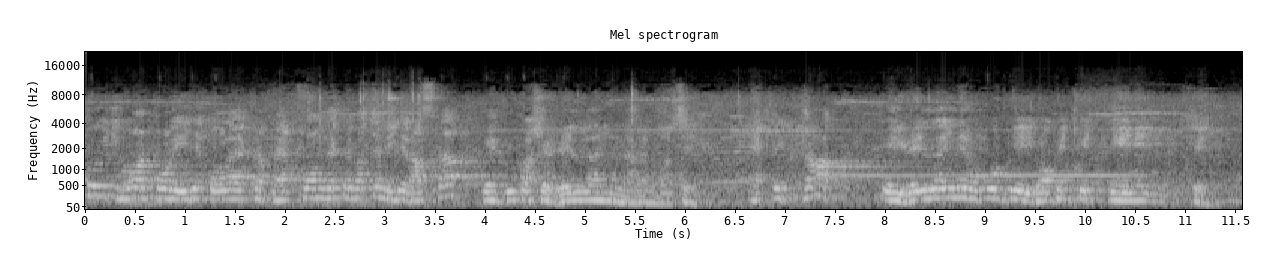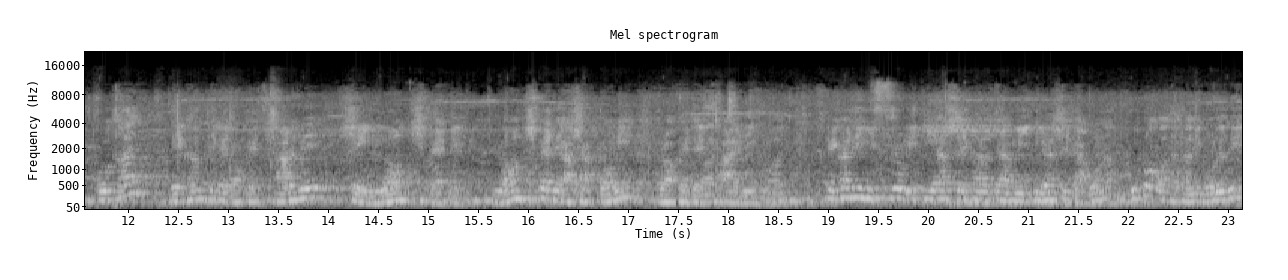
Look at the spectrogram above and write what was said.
তৈরি হওয়ার পরে এই যে তলা একটা প্ল্যাটফর্ম দেখতে পাচ্ছেন, এই যে রাস্তা, এর দুপাশে রেল লাইন লাগানো আছে। একটি ট্রাক এই রেল লাইনের ওপর দিয়ে রকেটকে টেনে নিচ্ছে। কোথায়? এখান থেকে রকেট ছাড়বে, সেই লঞ্চ প্যাডে লঞ্চ প্যাডে আসার পরই রকেটের ফায়ারিং হয়। এখানে ইসরোর ইতিহাস লেখা আছে আমি ইতিহাসে যাব না, দুটো কথা খালি বলে দিই।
